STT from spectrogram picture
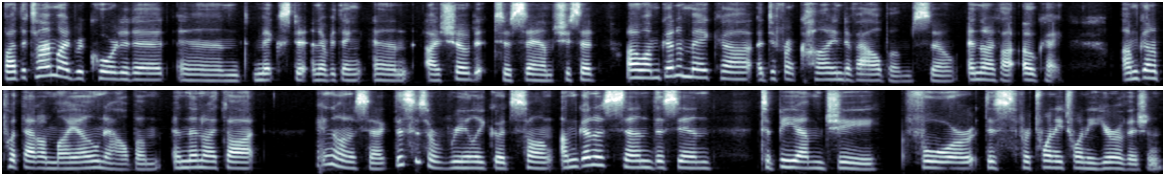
By the time I'd recorded it and mixed it and everything and I showed it to Sam, she said, "Oh, I'm going to make a, a different kind of album." So, and then I thought, "Okay, I'm going to put that on my own album." And then I thought, "Hang on a sec. This is a really good song. I'm going to send this in to BMG for this for 2020 Eurovision.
